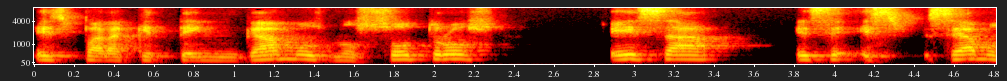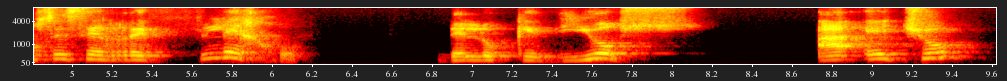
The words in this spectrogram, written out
es para que tengamos nosotros ese, seamos ese reflejo de lo que Dios ha hecho,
